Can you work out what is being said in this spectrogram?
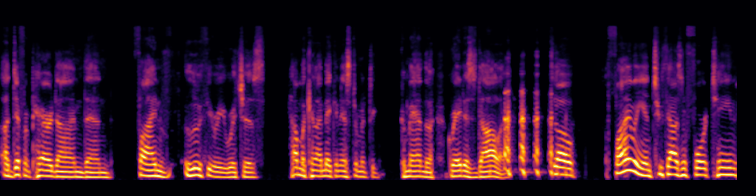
a different paradigm than fine luthery, which is how much can I make an instrument to command the greatest dollar? so finally in 2014,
